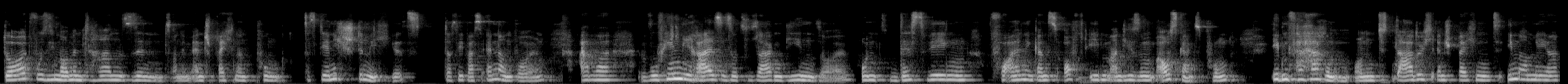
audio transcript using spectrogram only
dort, wo sie momentan sind, an dem entsprechenden Punkt, dass der nicht stimmig ist dass sie was ändern wollen, aber wohin die Reise sozusagen gehen soll. Und deswegen vor allen Dingen ganz oft eben an diesem Ausgangspunkt eben verharren und dadurch entsprechend immer mehr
